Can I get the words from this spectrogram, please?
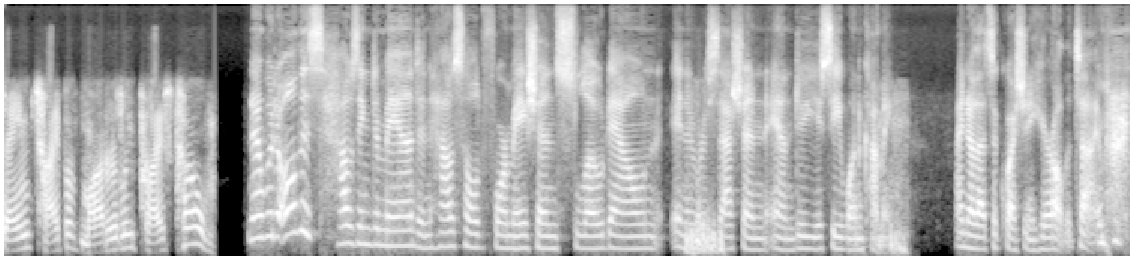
same type of moderately priced home. Now, would all this housing demand and household formation slow down in a recession, and do you see one coming? I know that's a question you hear all the time.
